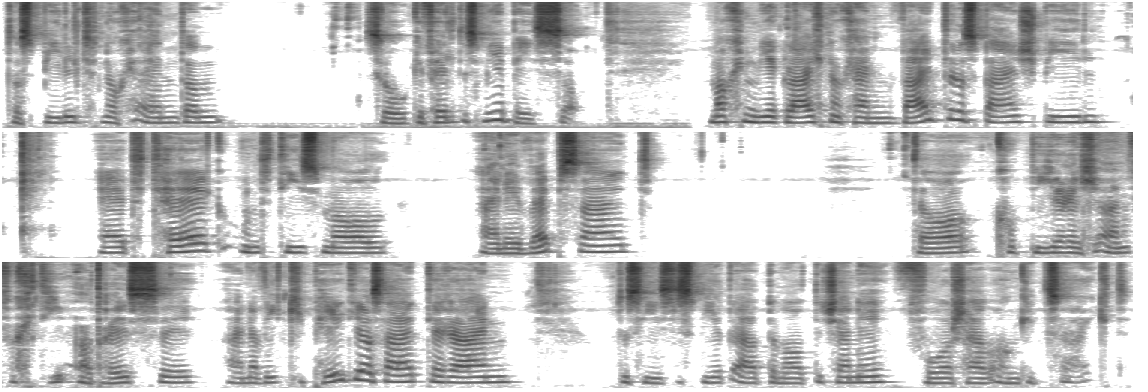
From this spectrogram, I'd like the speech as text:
das Bild noch ändern. So gefällt es mir besser machen wir gleich noch ein weiteres Beispiel. Add Tag und diesmal eine Website. Da kopiere ich einfach die Adresse einer Wikipedia-Seite rein. Du siehst, es wird automatisch eine Vorschau angezeigt.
